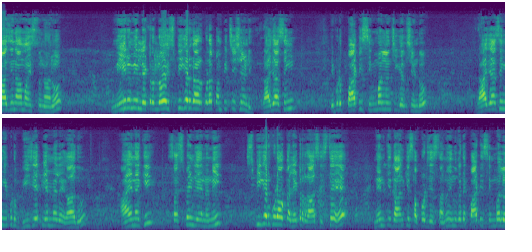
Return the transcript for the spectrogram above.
రాజీనామా ఇస్తున్నాను. మీరు మీ లెటర్లో స్పీకర్ గారు కూడా పంపించేసేయండి. రాజా సింగ్ ఇప్పుడు పార్టీ సింబల్ నుంచి గెలిచిండు. రాజా సింగ్ ఇప్పుడు బీజేపీ ఎమ్మెల్యే కాదు. ఆయనకి సస్పెండ్ చేయనని స్పీకర్ కూడా ఒక లెటర్ రాసిస్తే నేను దానికి సపోర్ట్ చేస్తాను. ఎందుకంటే పార్టీ సింబల్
